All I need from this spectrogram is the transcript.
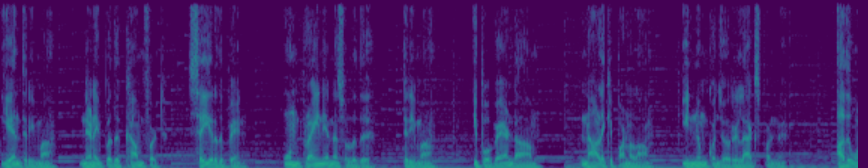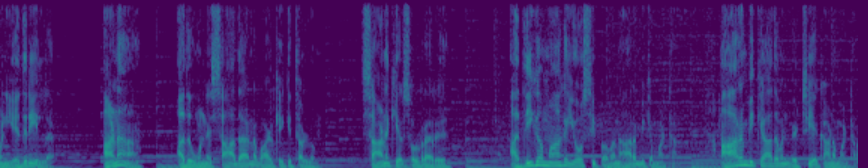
ஏன் தெரியுமா? நினைப்பது கம்ஃபர்ட் செய்யறது பெயின் உன் பிரெயின் என்ன சொல்லுது தெரியுமா? இப்போ வேண்டாம் நாளைக்கு பண்ணலாம் இன்னும் கொஞ்சம் ரிலாக்ஸ் பண்ணு. அது உன் எதிரி இல்லை. ஆனால் அது உன்னை சாதாரண வாழ்க்கைக்கு தள்ளும். சாணக்கியர் சொல்றாரு அதிகமாக யோசிப்பவன் ஆரம்பிக்க மாட்டான். ஆரம்பிக்காதவன் வெற்றியை காண மாட்டான்.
